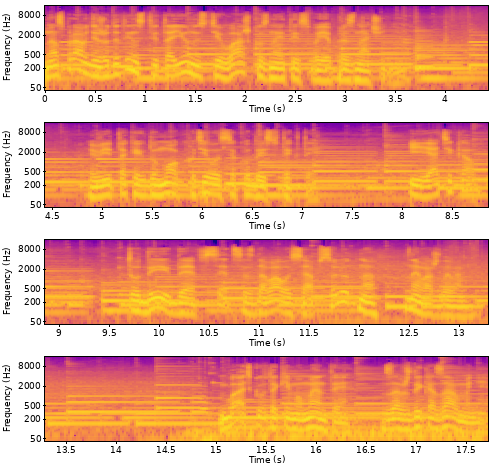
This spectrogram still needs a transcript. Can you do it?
Насправді ж у дитинстві та юності важко знайти своє призначення. Від таких думок хотілося кудись втекти. І я тікав туди, де все це здавалося абсолютно неважливим. Батько в такі моменти завжди казав мені:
